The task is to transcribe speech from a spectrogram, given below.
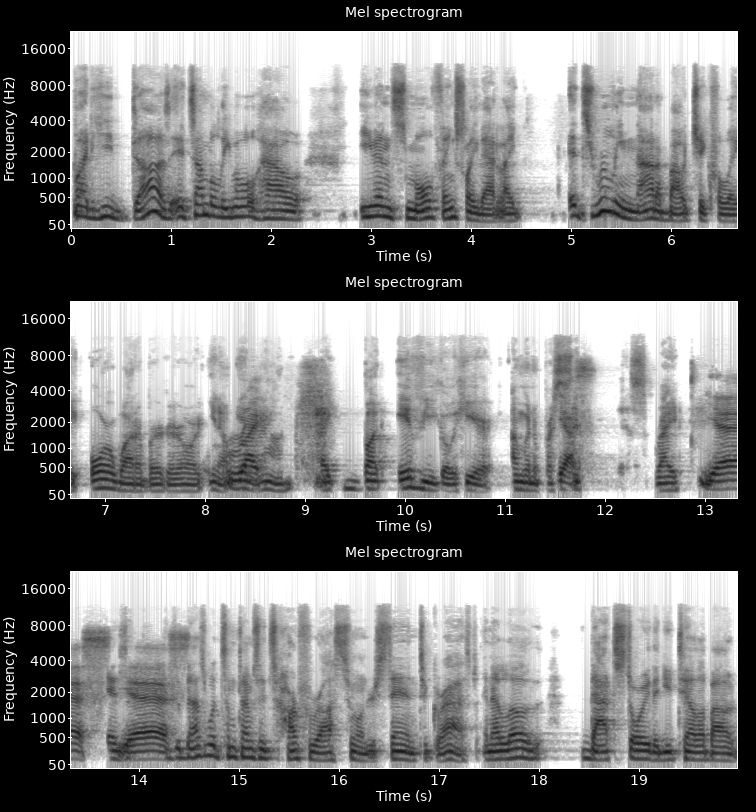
But he does. It's unbelievable how even small things like that, like it's really not about Chick-fil-A or Whataburger or, you know, right. like, but if you go here, I'm gonna present yes. this, right? Yes. And yes. So that's what sometimes it's hard for us to understand, to grasp. And I love that story that you tell about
